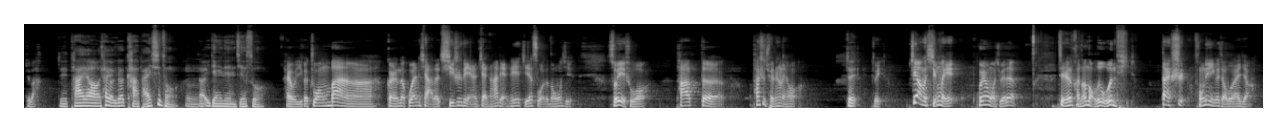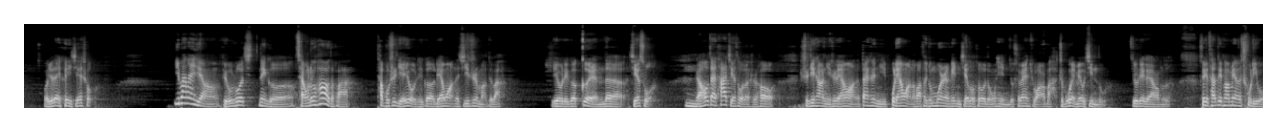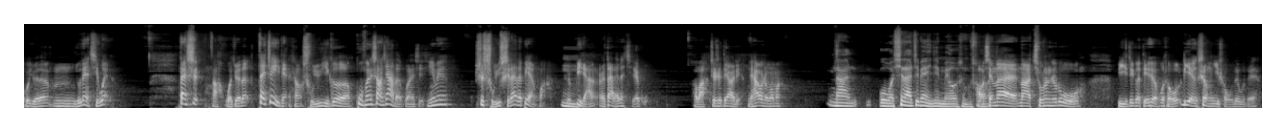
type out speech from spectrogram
对吧？对，他要他有一个卡牌系统，嗯要一点一点解锁。还有一个装扮啊、个人的关卡的起始点、检查点这些解锁的东西，所以说它的它是全程联网，对，对这样的行为会让我觉得这人可能脑子有问题，但是从另一个角度来讲，我觉得也可以接受。一般来讲，比如说那个彩虹六号的话，它不是也有这个联网的机制嘛，对吧？也有这个个人的解锁，嗯，然后在它解锁的时候，实际上你是联网的，但是你不联网的话，它就默认给你解锁所有东西，你就随便去玩吧，只不过也没有进度，就这个样子。所以它这方面的处理，我会觉得嗯有点奇怪。但是啊，我觉得在这一点上属于一个不分上下的关系，因为是属于时代的变化，嗯是必然而带来的结果。好吧，这是第二点。你还有什么吗？那我现在这边已经没有什么说好，现在那求生之路比这个喋血复仇略胜一筹，对不对？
